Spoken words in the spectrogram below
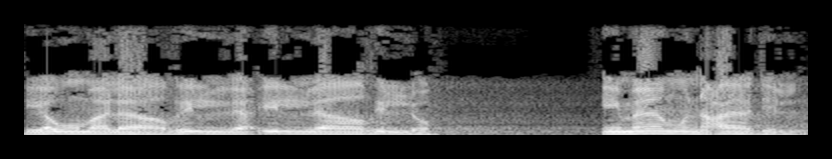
يوم لا ظل إلا ظله إمام عادل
